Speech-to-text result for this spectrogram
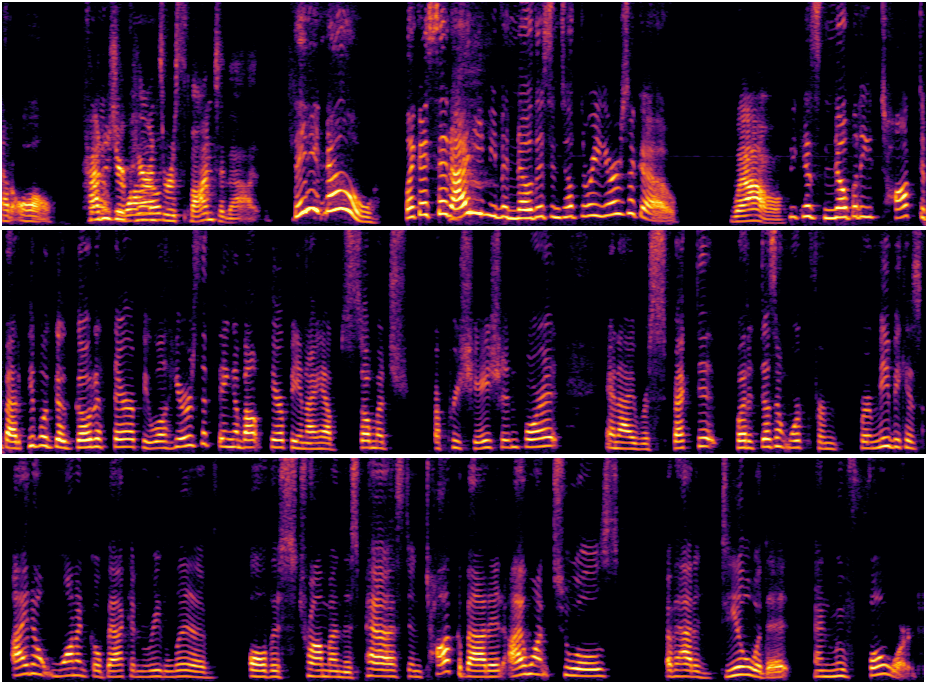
at all. How did your wild? parents respond to that? They didn't know. Like I said, I didn't even know this until three years ago. Wow. Because nobody talked about it. People would go, go to therapy. Well, here's the thing about therapy, and I have so much appreciation for it and I respect it, but it doesn't work for, for me because I don't want to go back and relive all this trauma in this past and talk about it. I want tools of how to deal with it and move forward.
